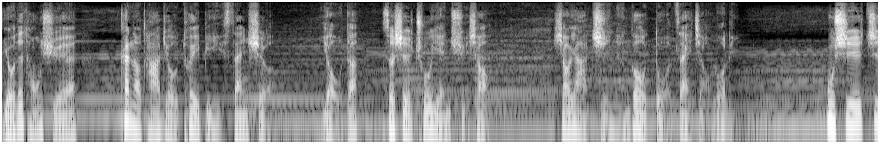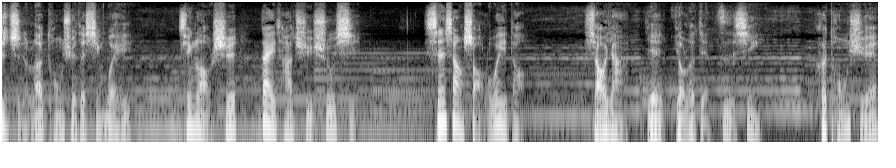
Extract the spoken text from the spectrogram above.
有的同学看到她就退避三舍，有的则是出言取笑。小雅只能够躲在角落里。牧师制止了同学的行为，请老师带她去梳洗，身上少了味道。小雅也有了点自信，和同学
